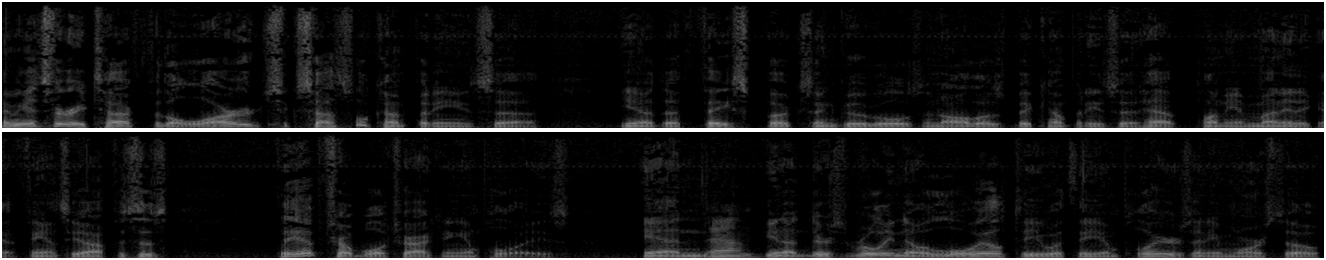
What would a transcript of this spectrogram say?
I mean, it's very tough for the large, successful companies. Uh, you know, the Facebooks and Googles and all those big companies that have plenty of money that got fancy offices. They have trouble attracting employees, and Yeah. you know, there's really no loyalty with the employers anymore. So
